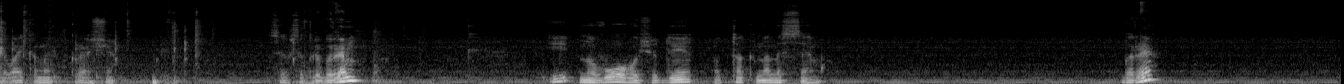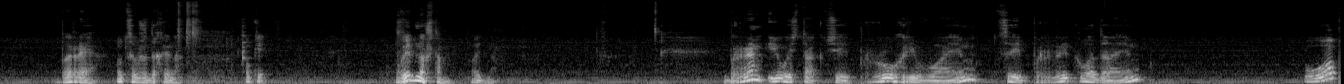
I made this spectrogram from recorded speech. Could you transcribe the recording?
Давай-ка ми краще це все приберемо. І нового сюди отак нанесемо. Бере? Бере. Ну це вже до хрена. Окей. Видно ж там? Видно. Беремо і ось так цей прогріваємо, цей прикладаємо. Оп.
